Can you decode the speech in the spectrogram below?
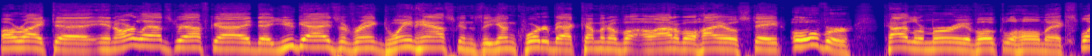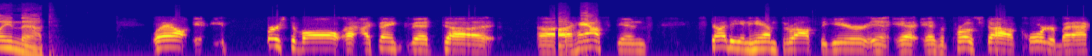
All right. Uh, in Ourlads draft guide, uh, you guys have ranked Dwayne Haskins, the young quarterback coming of, out of Ohio State, over Kyler Murray of Oklahoma. Explain that. Well, first of all, I think that uh, uh, Haskins, studying him throughout the year as a pro style quarterback,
